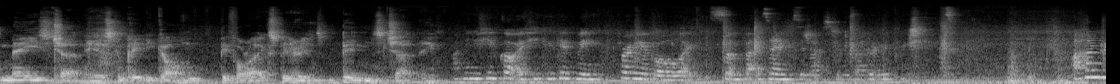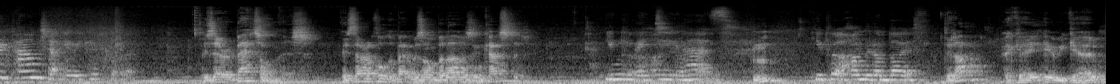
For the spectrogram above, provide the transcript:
maize chutney is completely gone before I experience Bim's chutney. I mean, if you've got, if you could give me, throw me a ball, like some better name suggestions, I'd really appreciate it. A hundred pound chutney, we could call it. Is there a bet on this? Is there? I thought the bet was on bananas and custard. You put made two. Hmm? You put a hundred on both. Did I? Okay, here we go.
